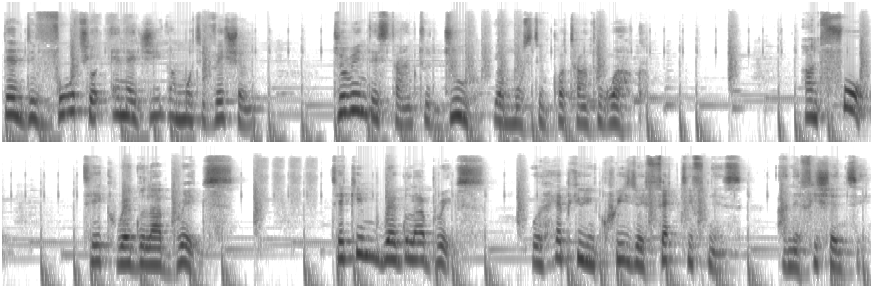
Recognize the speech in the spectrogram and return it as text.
then devote your energy and motivation during this time to do your most important work. And four, take regular breaks. Taking regular breaks will help you increase your effectiveness and efficiency.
